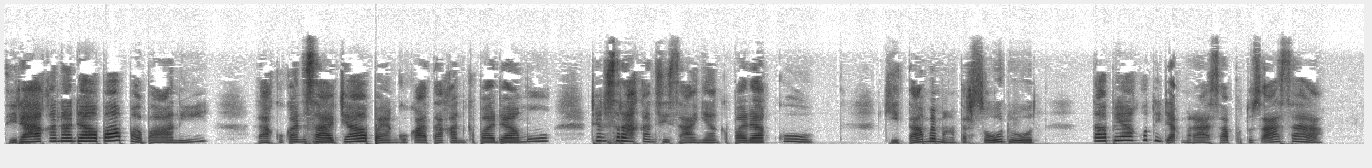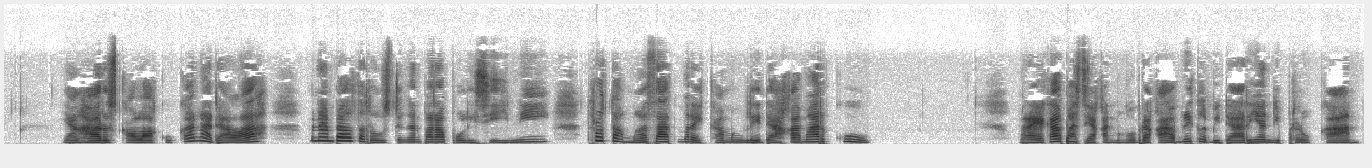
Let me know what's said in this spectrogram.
Tidak akan ada apa-apa, Bani. Lakukan saja apa yang kukatakan kepadamu dan serahkan sisanya kepadaku. Kita memang tersudut, tapi aku tidak merasa putus asa. Yang harus kau lakukan adalah menempel terus dengan para polisi ini, terutama saat mereka menggeledah kamarku. Mereka pasti akan mengobrak-abrik lebih dari yang diperlukan,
